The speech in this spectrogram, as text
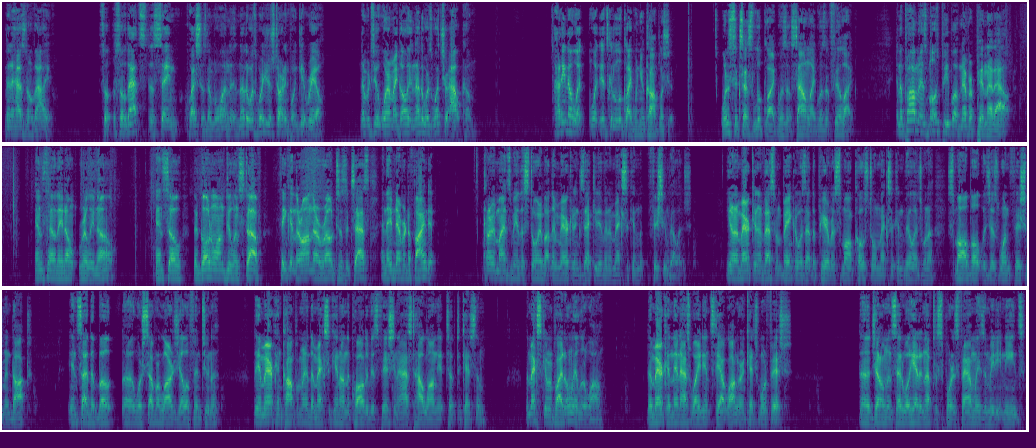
then it has no value. So, so that's the same questions. Number one, in other words, where's your starting point? Get real. Number two, where am I going? In other words, what's your outcome? How do you know what, what it's going to look like when you accomplish it? What does success look like? What does it sound like? What does it feel like? And the problem is, most people have never pinned that out. And so they don't really know. And so they're going along doing stuff, thinking they're on their road to success, and they've never defined it. Kind of reminds me of the story about the American executive in a Mexican fishing village. You know, an American investment banker was at the pier of a small coastal Mexican village when a small boat with just one fisherman docked. Inside the boat uh, were several large yellowfin tuna. The American complimented the Mexican on the quality of his fish and asked how long it took to catch them. The Mexican replied, only a little while. The American then asked why he didn't stay out longer and catch more fish. The gentleman said, well, he had enough to support his family's immediate needs.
